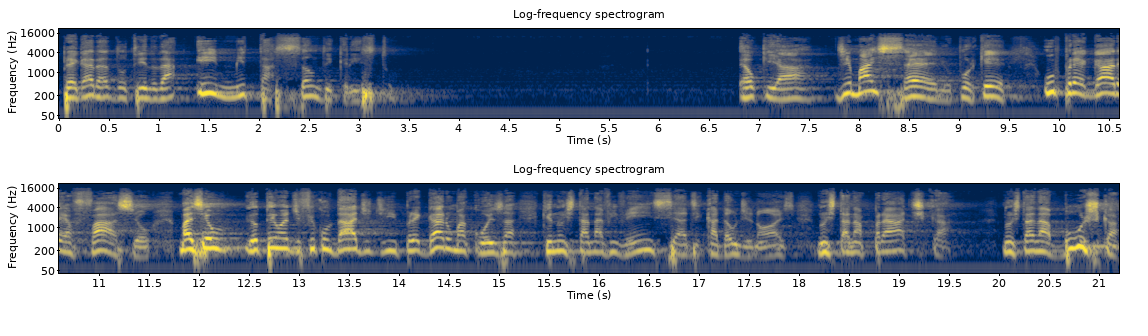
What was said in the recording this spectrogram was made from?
pregar a doutrina da imitação de Cristo. É o que há de mais sério, porque o pregar é fácil, mas eu, eu tenho a dificuldade de pregar uma coisa que não está na vivência de cada um de nós, não está na prática, não está na busca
